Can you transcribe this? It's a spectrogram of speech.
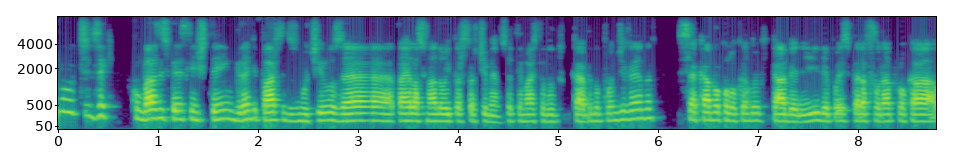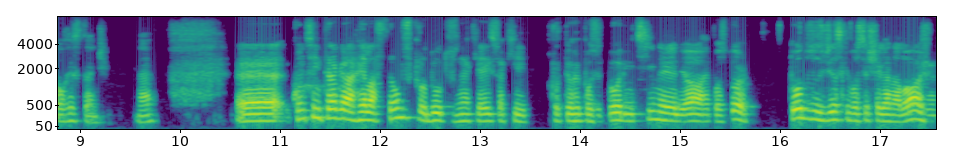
vou te dizer que, com base na experiência que a gente tem, grande parte dos motivos é está relacionado ao hipersortimento. Você tem mais produto que cabe no ponto de venda, você acaba colocando o que cabe ali e depois espera furar para colocar o restante. Né? É, quando você entrega a relação dos produtos, né, que é isso aqui, para o teu repositor, ensina ele, ó, repositor, todos os dias que você chegar na loja,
